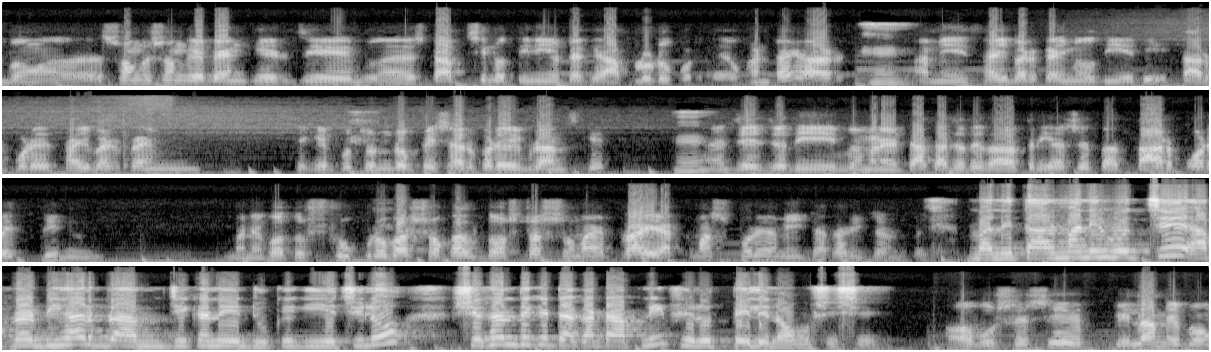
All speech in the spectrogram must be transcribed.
এবং সঙ্গে সঙ্গে ব্যাংকের যে স্টাফ ছিল তিনি ওটাকে আপলোডও করে দেয় ওখানটায়। আর আমি সাইবার ক্রাইমেও দিয়ে দিই। তারপরে সাইবার ক্রাইম থেকে প্রচণ্ড প্রেসার করে ওই ব্রাঞ্চকে। যে যদি মানে টাকা যাতে তাড়াতাড়ি আসে তা তার পরের দিন মানে গত শুক্রবার সকাল দশটার সময় প্রায় এক মাস পরে আমি টাকা রিটার্ন পাই মানে তার মানে হচ্ছে আপনার বিহার ব্রাম- যেখানে ঢুকে গিয়েছিল সেখান থেকে টাকাটা আপনি ফেরত পেলেন অবশেষে? অবশেষে পেলাম এবং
